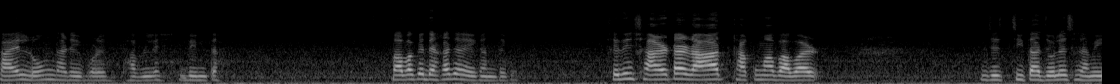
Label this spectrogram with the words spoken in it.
গায়ের লোম দাঁড়িয়ে পড়ে ভাবলে দিনটা। বাবাকে দেখা যায় এখান থেকে। সেদিন সারাটা রাত ঠাকুমা বাবার যে চিতা জ্বলেছে আমি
